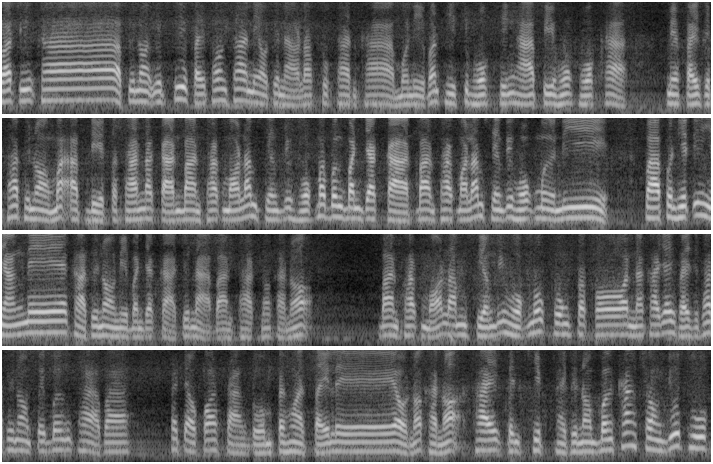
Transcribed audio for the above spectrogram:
วัสดีค่ะ พี่น้องเอฟซีไฟท่องชาแนวที่นารักทุกท่านค่ะมื้อนี้วันที่ 16 สิงหาปี 66 ค่ะแม่ไฟสิพาพพี่น้องมาอัปเดตสถานการณ์บ้านพักหมอลำเสียงปี6มาเบิ่งบรรยากาศบ้านพักหมอลำเสียงปี6มื้อนี้ว่าเพิ่นเฮ็ดอีหยังแน่ค่ะ พี่น้องนี่บรรยากาศอยู่หน้าบ้านพักเนาะค่ะเนาะบ้านพักหมอลำเสียงปี6นกพงศกรนะคะย้ายไฟสิพาพพี่น้องไปเบิ่งค่ะว่าพระเจ้าก็สร้างโดมไปฮอดไสแล้วเนาะค่ะเนาะไทยเป็นคลิปให้พี่น้องเบิ่งทางช่อง YouTube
